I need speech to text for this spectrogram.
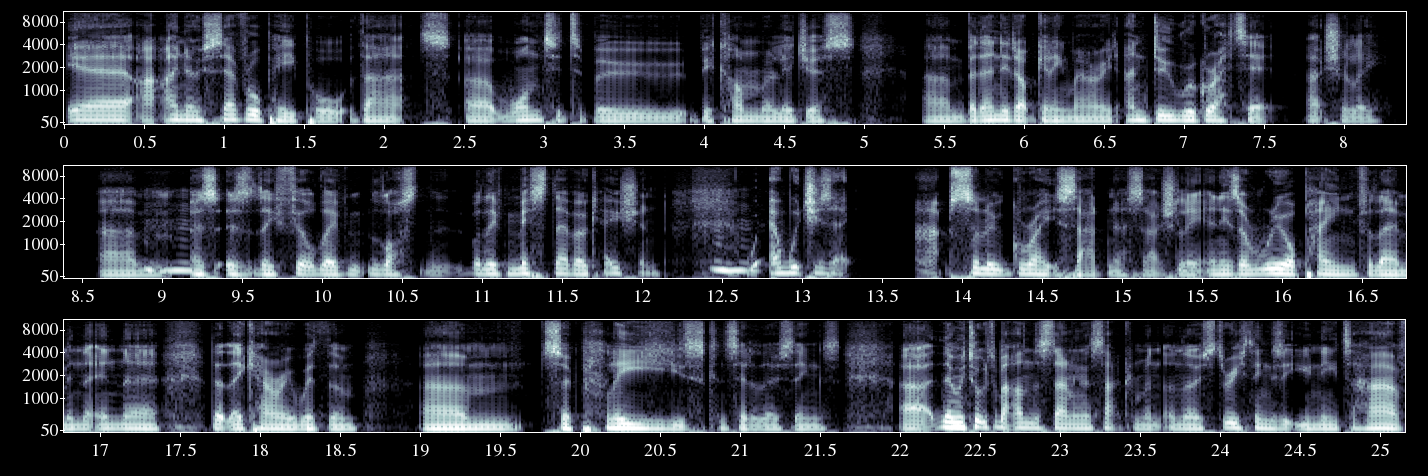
yeah, I, I know several people that uh, wanted to be, become religious, um, but ended up getting married and do regret it actually, um, Mhm. as as they feel they've lost, well, they've missed their vocation, Mhm. w- and which is a absolute great sadness actually, and is a real pain for them in the, in there that they carry with them. Um, so please consider those things. Uh, then we talked about understanding the sacrament and those three things that you need to have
